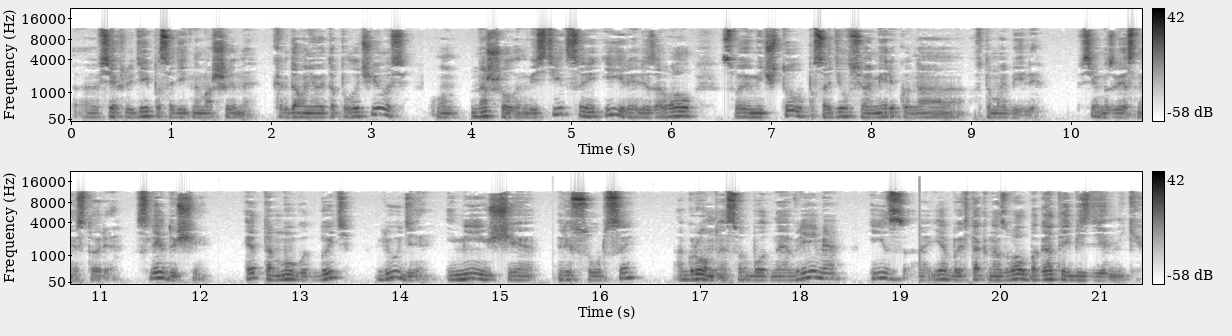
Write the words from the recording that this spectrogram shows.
э, всех людей посадить на машины. Когда у него это получилось, он нашел инвестиции и реализовал свою мечту, посадил всю Америку на автомобили. Всем известная история. Следующий. Это могут быть люди, имеющие ресурсы, огромное свободное время из, я бы их так назвал, богатые бездельники.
